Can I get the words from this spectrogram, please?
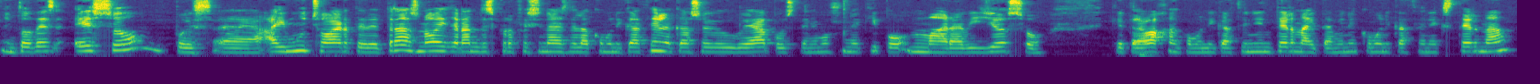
Entonces, eso, pues eh, hay mucho arte detrás, ¿no? Hay grandes profesionales de la comunicación. En el caso de VA, pues tenemos un equipo maravilloso que trabaja en comunicación interna y también en comunicación externa.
